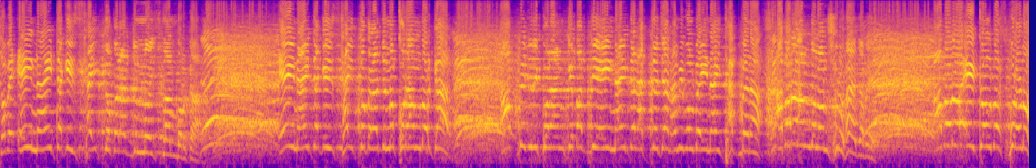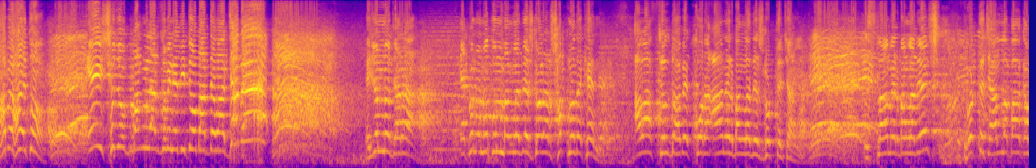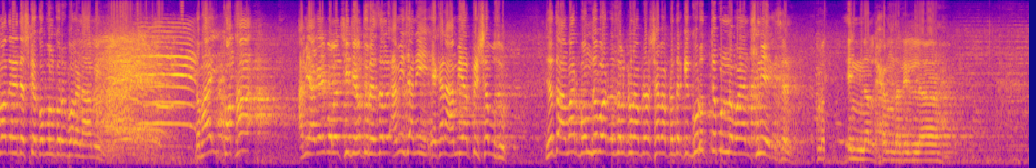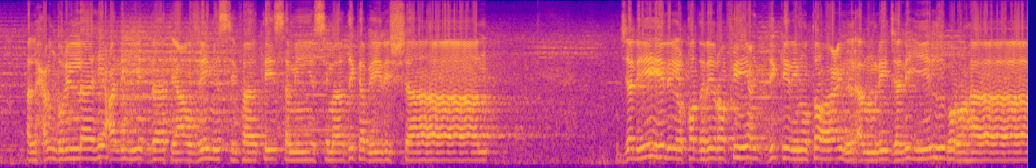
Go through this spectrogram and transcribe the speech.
তবে এই নাইটাকে স্থায়িত্ব করার জন্য ইসলাম দরকার। নাইটাকে স্থায়িত্ব করার জন্য কোরআন দরকার। আপনি যদি কোরআনকে বাদ দিয়ে এই নাইটা রাখতে চান, আমি বলব এই নাই থাকবে না। আবারও আন্দোলন শুরু হয়ে যাবে। আবারও এই টোল বক্স পুরানো হবে হয়তো। এই সুযোগ বাংলার জমিনে দ্বিতীয়বার দেওয়া যাবে। এই জন্য যারা এখনও নতুন বাংলাদেশ গড়ার স্বপ্ন দেখেন, আওয়াজ তুলতে হবে, কোরআনের বাংলাদেশ গড়তে চাই। ইসলামের বাংলাদেশ গড়তে চাই। আল্লাহ পাক আমাদের এই দেশকে কবুল করুক বলেন আমি তো ভাই কথা আমি আগেই বলেছি যেহেতু রেজাল্ট আমি জানি এখানে আমি আর পেশা বুঝুর যেহেতু আমার বন্ধু বর রেজাল্ট করুন আপনার সাহেব আপনাদেরকে গুরুত্বপূর্ণ বয়ান শুনিয়ে গেছেন ইন্নাল হামদুলিল্লাহ الحمد لله علي الذات عظيم الصفات سميع السمات كبير الشان جليل القدر رفيع الذكر مطاع الأمر جلي البرهان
